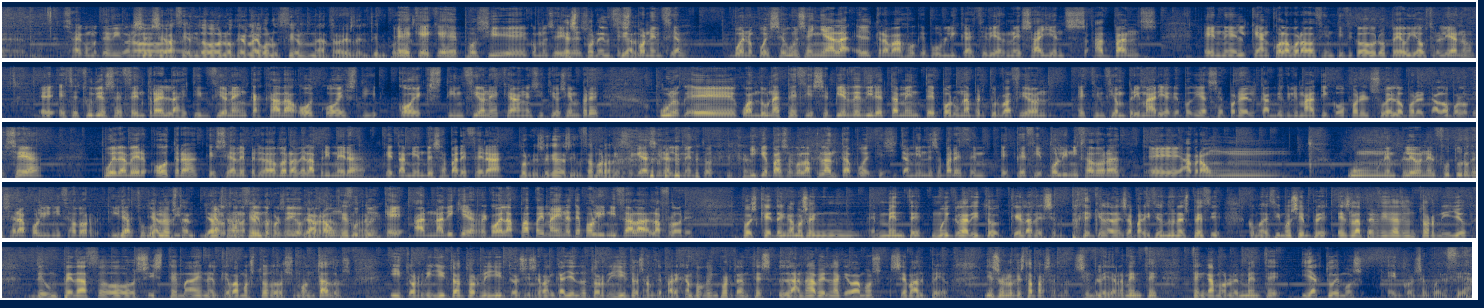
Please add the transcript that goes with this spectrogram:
¿sabes cómo te digo? No? Sí, se va haciendo lo que es la evolución a través del tiempo. Es que, es eh, ¿cómo se dice? eso? Exponencial. Exponencial. Bueno, pues según señala el trabajo que publica este viernes Science Advance, en el que han colaborado científicos europeos y australianos, eh, este estudio se centra en las extinciones en cascada o coexti- coextinciones que han existido siempre. Uno- eh, cuando una especie se pierde directamente por una perturbación, extinción primaria, que podía ser por el cambio climático, por el suelo, por el calor, por lo que sea, puede haber otra que sea depredadora de la primera, que también desaparecerá Porque se queda sin zampa. porque se queda sin alimento. Claro. ¿Y qué pasa con las plantas? Pues que si también desaparecen especies polinizadoras, eh, habrá un, un empleo en el futuro que será polinizador. Irás Ya- tú ya lo están- ya lo están haciendo, Por eso digo que habrá un futuro ¿eh? que a nadie quiere recoger las papas, imagínate polinizar la- las flores. Pues que tengamos en, en mente muy clarito que la, que la desaparición de una especie, como decimos siempre, es la pérdida de un tornillo de un pedazo sistema en el que vamos todos montados. Y tornillito a tornillito, si se van cayendo tornillitos, aunque parezcan poco importantes, la nave en la que vamos se va al peo. Y eso es lo que está pasando. Simple y llanamente, tengámoslo en mente y actuemos en consecuencia.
